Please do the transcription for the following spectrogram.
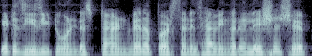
it is easy to understand when a person is having a relationship,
